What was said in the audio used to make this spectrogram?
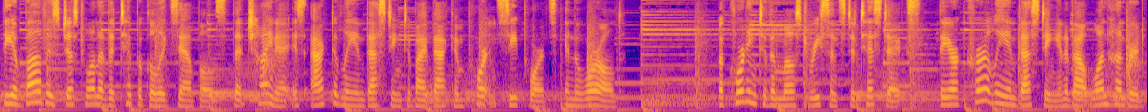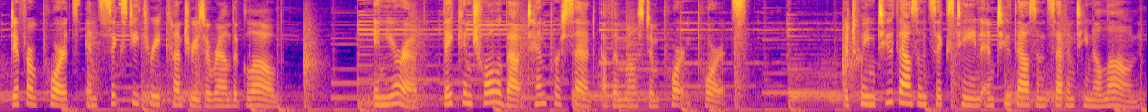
The above is just one of the typical examples that China is actively investing to buy back important seaports in the world. According to the most recent statistics, they are currently investing in about 100 different ports in 63 countries around the globe. In Europe, they control about 10% of the most important ports. Between 2016 and 2017 alone,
